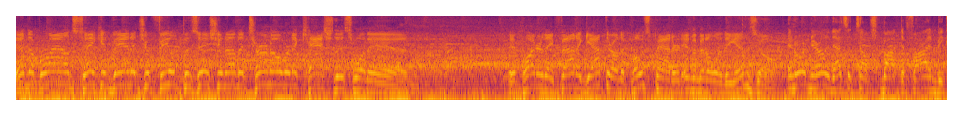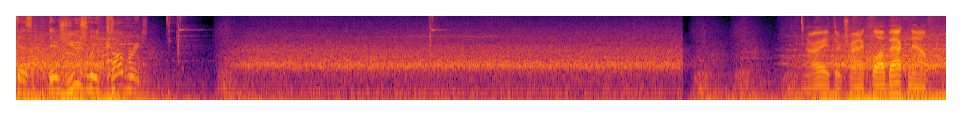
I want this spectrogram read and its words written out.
And the Browns take advantage of field position on the turnover to cash this one in. And Pointer, they found a gap there on the post pattern in the middle of the end zone. And ordinarily, that's a tough spot to find because there's usually coverage. All right, they're trying to claw back now.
